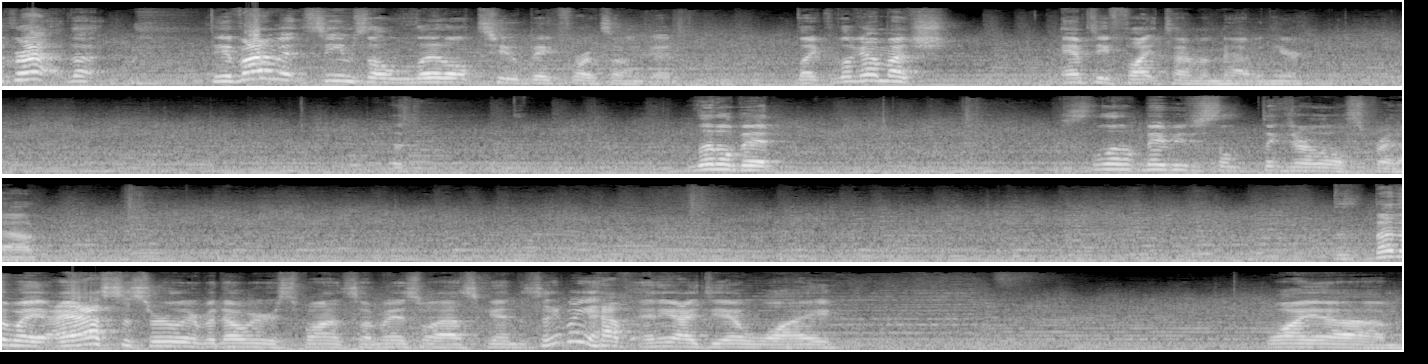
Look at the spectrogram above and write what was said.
The gra- the the environment seems a little too big for its own good. Like, look how much empty flight time I'm having here. A little bit, just a little, maybe just things are a little spread out. By the way, I asked this earlier, but nobody responded, so I may as well ask again. Does anybody have any idea why? Why? Um,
